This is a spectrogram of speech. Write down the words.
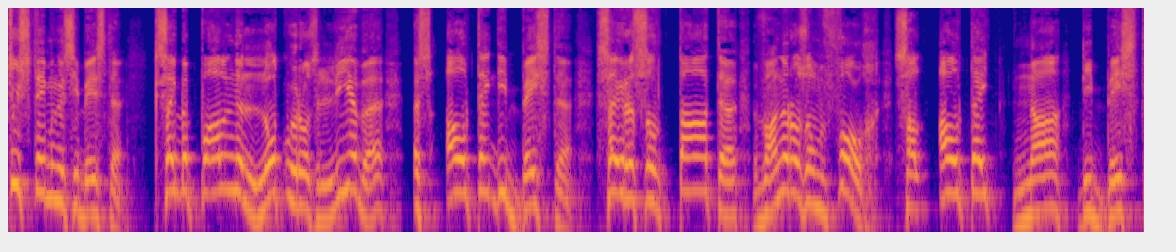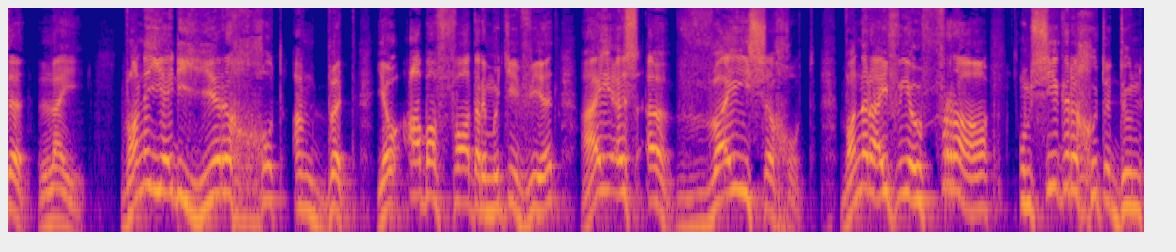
toestemming is die beste. Sy bepalende lot oor ons lewe is altyd die beste. Sy resultate wanneer ons hom volg, sal altyd na die beste lei. Wanneer jy die Here God aanbid, jou Abba Vader, moet jy weet, hy is 'n wyse God. Wanneer hy vir jou vra om sekere goed te doen,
